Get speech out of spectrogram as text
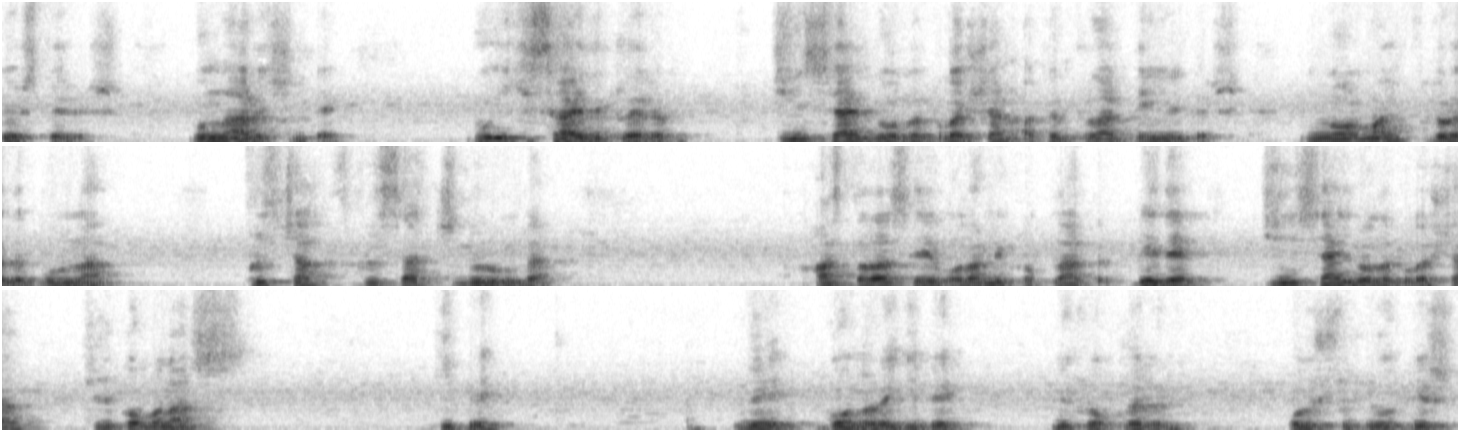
gösterir. Bunlar içinde bu iki saydıklarım cinsel yolla bulaşan akıntılar değildir. Normal florada bulunan fırsat fırsatçı durumda hastalığa sebep olan mikroplardır. Bir de cinsel yolla bulaşan trikomonas gibi ve gonore gibi mikropların oluşturduğu bir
